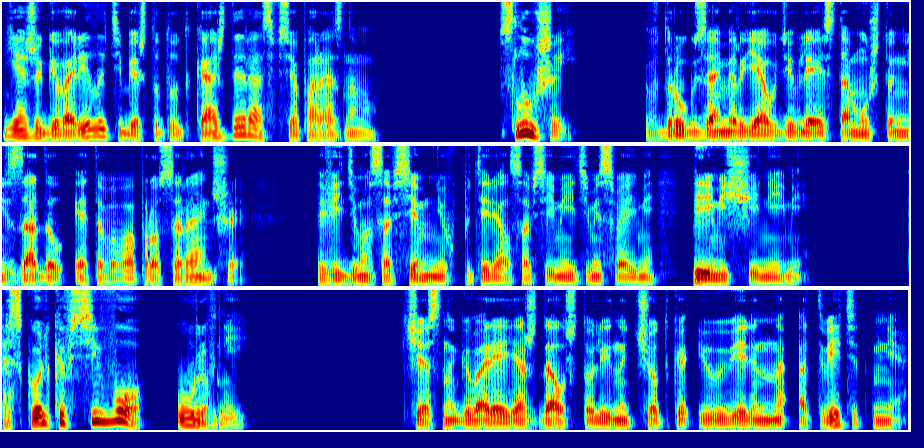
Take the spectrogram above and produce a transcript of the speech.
Я же говорила тебе, что тут каждый раз все по-разному. Слушай, вдруг замер я, удивляясь тому, что не задал этого вопроса раньше. Видимо, совсем нюх потерял со всеми этими своими перемещениями. А сколько всего уровней? Честно говоря, я ждал, что Лина четко и уверенно ответит мне,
